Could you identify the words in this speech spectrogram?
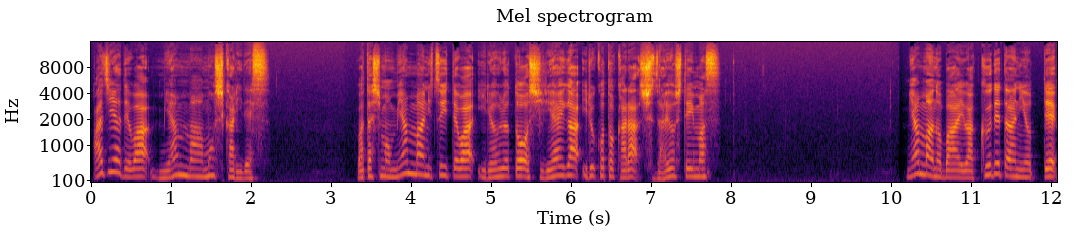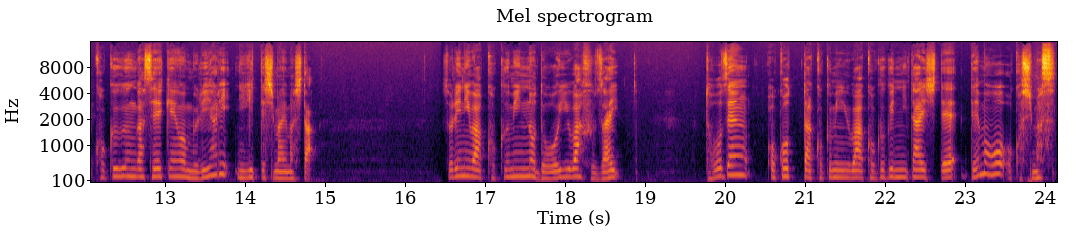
アジアではミャンマーもしかりです。私もミャンマーについてはいろいろと知り合いがいることから取材をしています。ミャンマーの場合はクーデターによって国軍が政権を無理やり握ってしまいました。それには国民の同意は不在。当然、怒った国民は国軍に対してデモを起こします。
